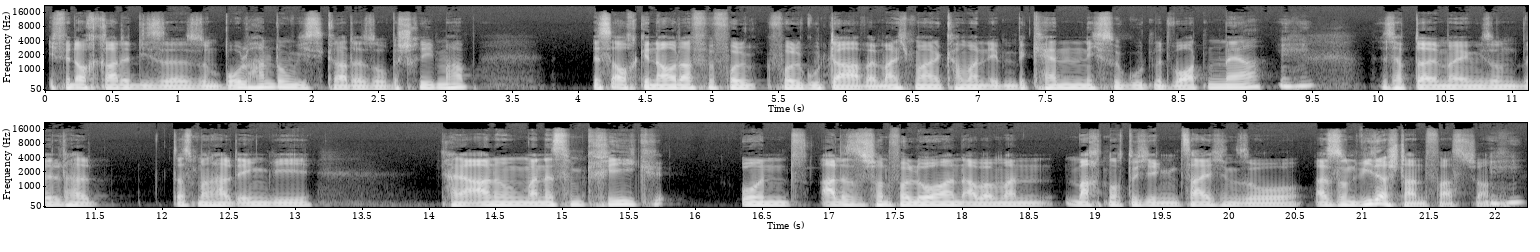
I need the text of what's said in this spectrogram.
ich finde auch gerade diese Symbolhandlung, wie ich sie gerade so beschrieben habe, ist auch genau dafür voll, voll gut da, weil manchmal kann man eben bekennen nicht so gut mit Worten mehr. Mhm ich habe da immer irgendwie so ein Bild halt, dass man halt irgendwie, keine Ahnung, man ist im Krieg und alles ist schon verloren, aber man macht noch durch irgendein Zeichen so, also so ein Widerstand fast schon. Mhm.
